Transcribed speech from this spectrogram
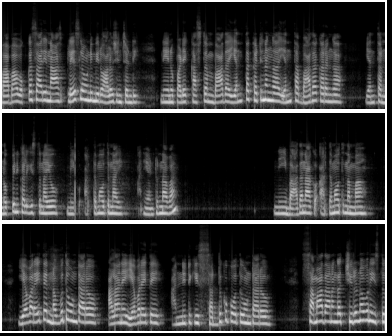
బాబా ఒక్కసారి నా ప్లేస్లో ఉండి మీరు ఆలోచించండి. నేను పడే కష్టం బాధ ఎంత కఠినంగా ఎంత బాధాకరంగా ఎంత నొప్పిని కలిగిస్తున్నాయో మీకు అర్థమవుతున్నాయి అని అంటున్నావా? నీ బాధ నాకు అర్థమవుతుందమ్మా. ఎవరైతే నవ్వుతూ ఉంటారో అలానే ఎవరైతే అన్నిటికీ సర్దుకుపోతూ ఉంటారో సమాధానంగా చిరునవ్వుని ఇస్తూ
